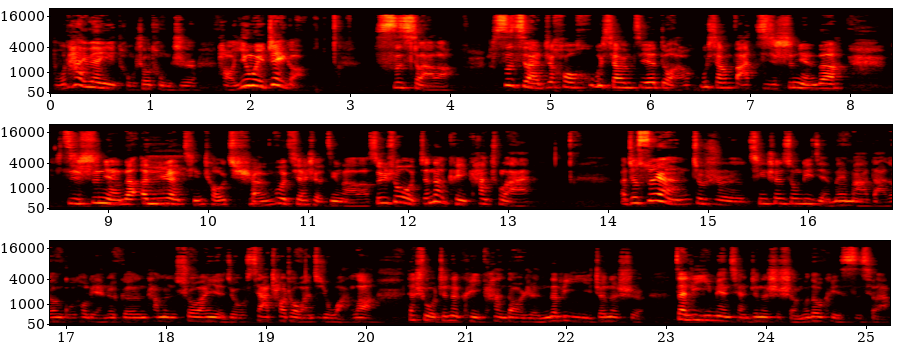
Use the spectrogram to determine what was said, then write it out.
不太愿意统收统支。好，因为这个撕起来了，撕起来之后互相揭短，互相把几十年的、几十年的恩怨情仇全部牵扯进来了。所以说我真的可以看出来，啊，就虽然就是亲生兄弟姐妹嘛，打断骨头连着根，他们说完也就瞎吵吵完就完了。但是我真的可以看到人的利益真的是。在利益面前，真的是什么都可以撕起来，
